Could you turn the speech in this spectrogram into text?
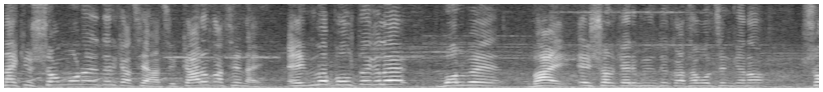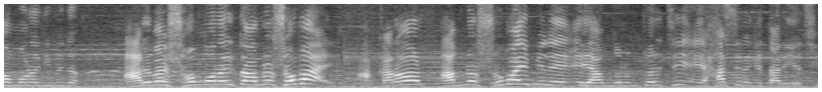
নাকি সমন্বয়দের কাছে আছে? কারও কাছে নাই? এগুলো বলতে গেলে বলবে, ভাই, এই সরকারের বিরুদ্ধে কথা বলছেন কেন? সমন্বয় বিরুদ্ধে আরে ভাই, সমন্বয় তো আমরা সবাই। কারণ আমরা সবাই মিলে এই আন্দোলন করেছি, এই হাসিনাকে তাড়িয়েছি।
